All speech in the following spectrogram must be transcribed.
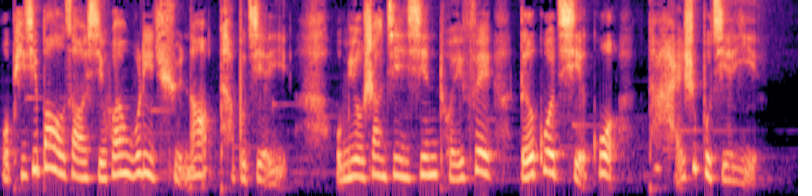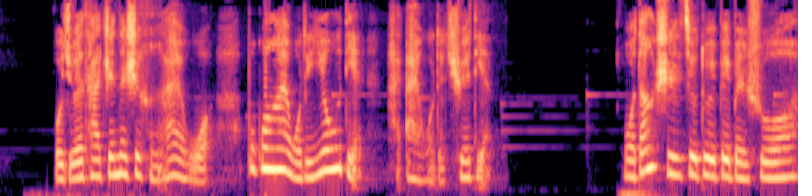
我脾气暴躁，喜欢无理取闹，他不介意；我没有上进心，颓废，得过且过，他还是不介意。我觉得他真的是很爱我，不光爱我的优点，还爱我的缺点。我当时就对贝贝说：“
